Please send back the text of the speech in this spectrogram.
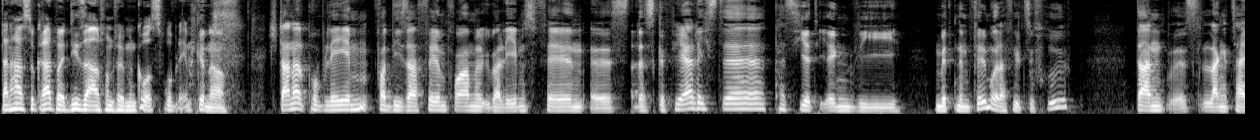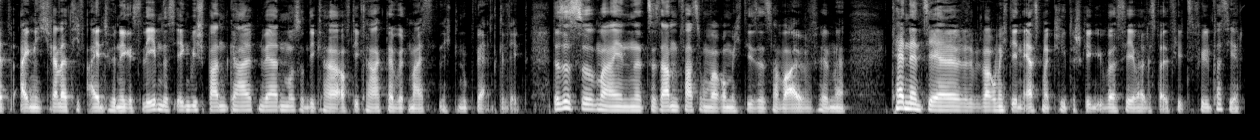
dann hast du gerade bei dieser Art von Film ein großes Problem. Genau. Standardproblem von dieser Filmformel Überlebensfilm ist, das Gefährlichste passiert irgendwie mitten im Film oder viel zu früh. Dann ist lange Zeit eigentlich relativ eintöniges Leben, das irgendwie spannend gehalten werden muss und die, auf die Charakter wird meistens nicht genug Wert gelegt. Das ist so meine Zusammenfassung, warum ich diese Survival-Filme tendenziell, warum ich denen erstmal kritisch gegenüber sehe, weil das bei viel zu vielen passiert.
